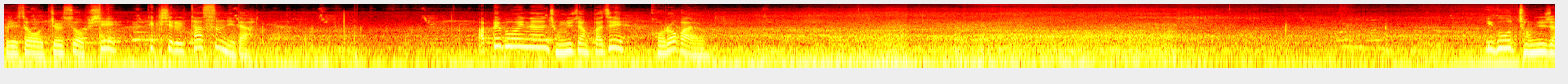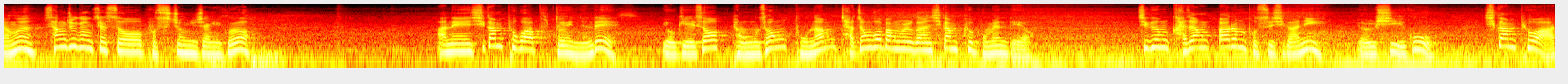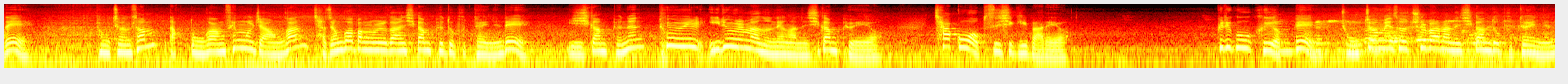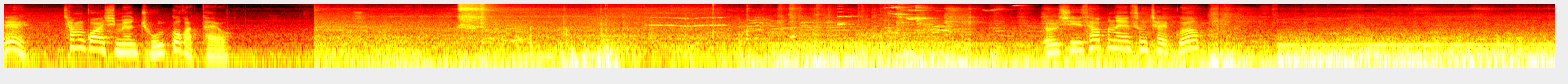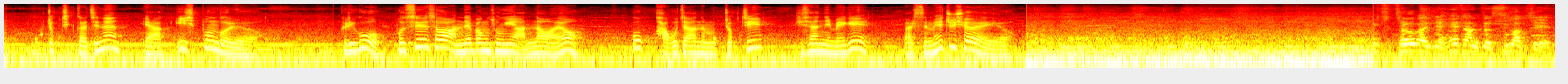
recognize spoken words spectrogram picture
그래서 어쩔 수 없이 택시를 탔습니다. 앞에 보이는 정류장까지 걸어가요. 이곳 정류장은 상주경찰서 버스 정류장이고요. 안에 시간표가 붙어 있는데 여기에서 병성 도남 자전거 박물관 시간표 보면 돼요. 지금 가장 빠른 버스 시간이 10시이고 시간표 아래 병천섬 낙동강 생물자원관 자전거 박물관 시간표도 붙어 있는데 이 시간표는 토요일 일요일만 운행하는 시간표예요. 차고 없으시기 바래요. 그리고 그 옆에 종점에서 출발하는 시간도 붙어 있는데 참고하시면 좋을 것 같아요. (10시 4분에) 승차했고요. 목적지까지는 약 (20분) 걸려요. 그리고 버스에서 안내방송이 안 나와요. 꼭 가고자 하는 목적지 기사님에게 말씀해 주셔야 해요 저가 이제 해상 저 수막지.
